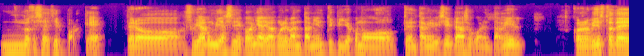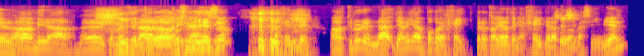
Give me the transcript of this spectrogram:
no te sé decir por qué, pero subí algún vídeo así de coña, de algún levantamiento y pilló como 30.000 visitas o 40.000. Con los vídeos del, ah, mira, eh, convencional, subí eso, la gente, ah, tú no eres nada. Ya veía un poco de hate, pero todavía no tenía hate, era todo casi bien.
